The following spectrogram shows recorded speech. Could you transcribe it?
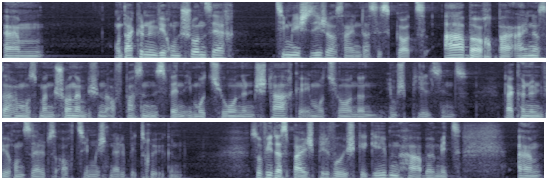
Ähm, und da können wir uns schon sehr ziemlich sicher sein, das ist Gott. Aber bei einer Sache muss man schon ein bisschen aufpassen, ist, wenn Emotionen, starke Emotionen im Spiel sind. Da können wir uns selbst auch ziemlich schnell betrügen. So wie das Beispiel, wo ich gegeben habe mit, ähm,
